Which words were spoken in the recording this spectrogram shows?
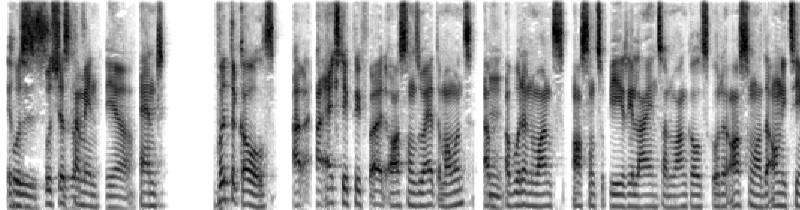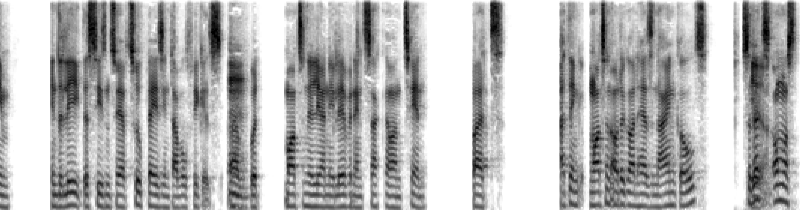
who's, who's just come in. yeah. And with the goals, I, I actually preferred Arsenal's way at the moment. I, Mm. I wouldn't want Arsenal to be reliant on one goal scorer. Arsenal are the only team in the league this season to have two players in double figures, uh, Mm. with Martinelli on 11 and Saka on 10. But I think Martin Odegaard has nine goals. So that's Yeah. almost,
